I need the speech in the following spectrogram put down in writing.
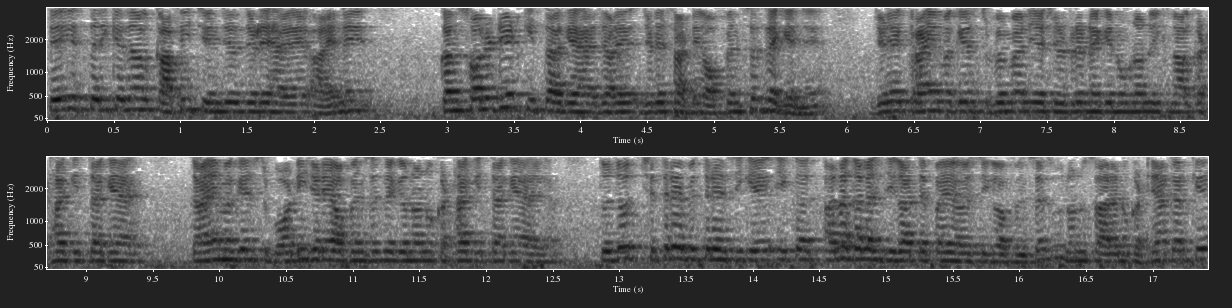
ਤੇ ਇਸ ਤਰੀਕੇ ਨਾਲ ਕਾਫੀ ਚੇਂਜਸ ਜਿਹੜੇ ਹੈ ਆਏ ਨੇ। ਕੰਸੋਲੀਡੇਟ ਕੀਤਾ ਗਿਆ ਹੈ ਜਿਹੜੇ ਜਿਹੜੇ ਸਾਡੇ ਆਫੈਂਸਸ ਹੈਗੇ ਨੇ। ਜਿਹੜੇ ਕ੍ਰਾਈਮ ਅਗੇਂਸਟ ਔਮਨ ਜਾਂ ਚਿਲਡਰਨ ਹੈਗੇ ਨੇ, ਉਹਨਾਂ ਨੂੰ ਇੱਕ ਨਾਲ ਇਕੱਠਾ ਕੀਤਾ ਗਿਆ ਹੈ। ਕ੍ਰਾਈਮ ਅਗੇਂਸਟ ਬਾਡੀ ਜਿਹੜੇ ਆਫੈਂਸਸ ਹੈਗੇ, ਉਹਨਾਂ ਨੂੰ ਇਕੱਠਾ ਕੀਤਾ ਗਿਆ ਹੈਗਾ। ਤੋ ਜੋ ਛਿਤਰੇ ਬਿਤਰੇ ਸੀਗੇ, ਇੱਕ ਅਲੱਗ-ਅਲੱਗ ਜਗ੍ਹਾ ਤੇ ਪਏ ਹੋਏ ਸੀਗੇ ਆਫੈਂਸਸ ਉਹਨਾਂ ਨੂੰ ਸਾਰਿਆਂ ਨੂੰ ਇਕੱਠਿਆਂ ਕਰਕੇ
